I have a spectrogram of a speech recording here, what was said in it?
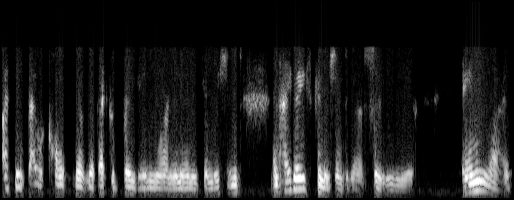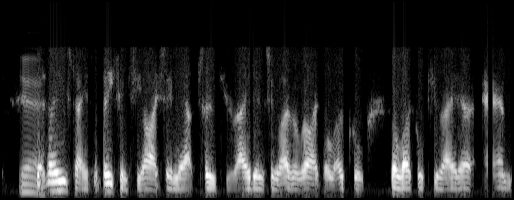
I think they were confident that they could beat anyone in any conditions. And hey, these conditions are going to suit India anyway. Yeah. But these days, the BCCI send out two curators who override the local the local curator, and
